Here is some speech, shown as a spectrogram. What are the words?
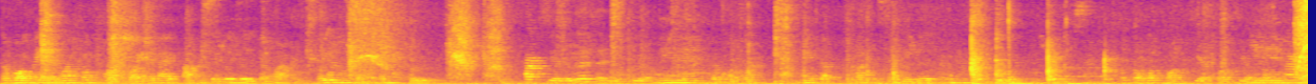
ก็บอกแม่ว่าต้องถอดปล่อยก็ได้ปักเสียไว้เลยแต่ว่าก็ยังใส่ให้มันเปิด พักเสียไปเรื่อยใส่หมดเกลือ ไม่แม่ก็บอกว่าให้กับปักเสียไว้เลยแต่ไม่ ก็ต้องว่าถอดเสียถอดเสีย แม่ ต้อง แม่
